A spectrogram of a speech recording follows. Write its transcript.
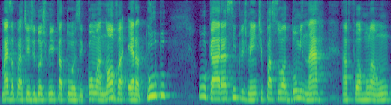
mas a partir de 2014, com a nova era turbo, o cara simplesmente passou a dominar a Fórmula 1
